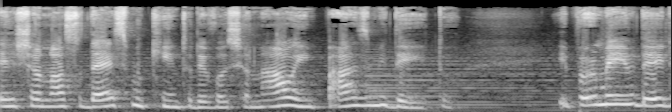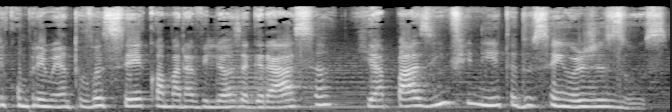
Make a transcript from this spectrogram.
Este é o nosso 15º devocional em Paz me deito. E por meio dele cumprimento você com a maravilhosa graça e a paz infinita do Senhor Jesus.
